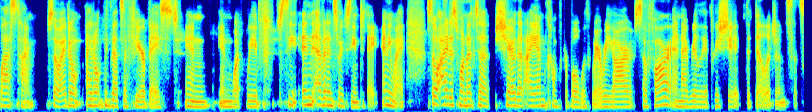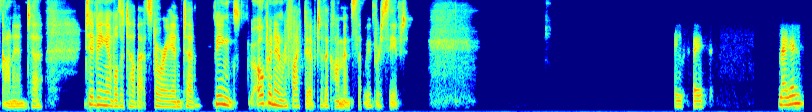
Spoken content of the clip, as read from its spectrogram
last time. So i don't i don't think that's a fear based in in what we've seen in evidence we've seen to date. Anyway so i just wanted to share that i am comfortable with where we are so far and i really appreciate the diligence that's gone into to being able to tell that story and to being open and reflective to the comments that we've received. Thanks, Faith. Megan?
